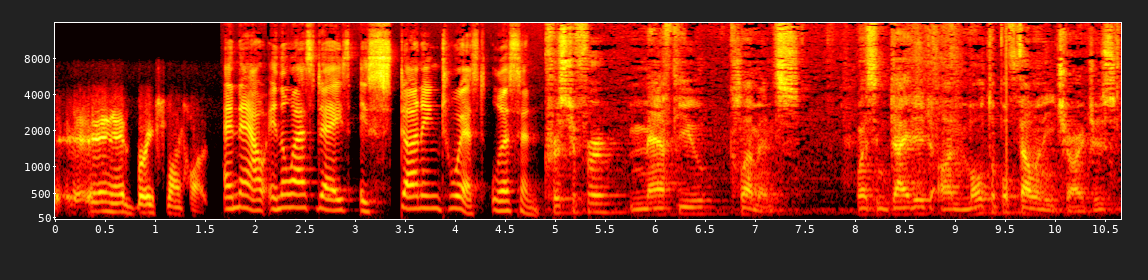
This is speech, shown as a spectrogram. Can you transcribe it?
and it breaks my heart. And now, in the last days, a stunning twist. Listen. Christopher Matthew Clements was indicted on multiple felony charges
